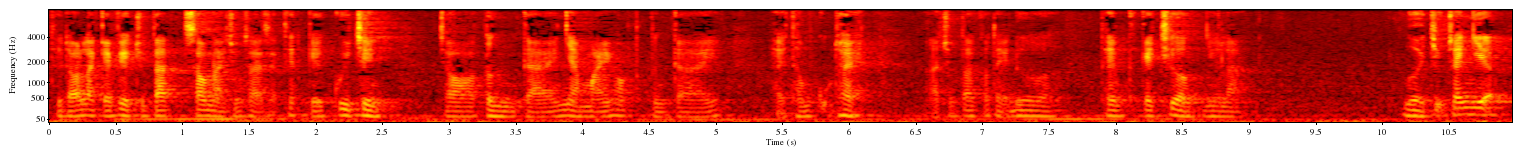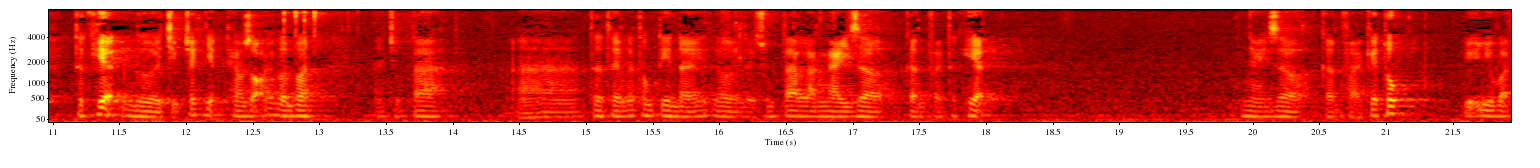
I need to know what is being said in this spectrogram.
Thì đó là cái việc chúng ta sau này chúng ta sẽ thiết kế quy trình cho từng cái nhà máy hoặc từng cái hệ thống cụ thể. À, chúng ta có thể đưa thêm các cái trường như là người chịu trách nhiệm thực hiện người chịu trách nhiệm theo dõi vân vân. À, chúng ta à, đưa thêm các thông tin đấy rồi để chúng ta là ngày giờ cần phải thực hiện. Ngày giờ cần phải kết thúc ví dụ như vậy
